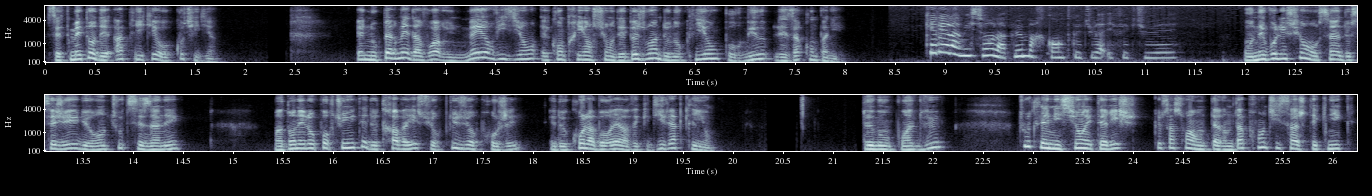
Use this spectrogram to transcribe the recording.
Cette méthode est appliquée au quotidien. Elle nous permet d'avoir une meilleure vision et compréhension des besoins de nos clients pour mieux les accompagner. Quelle est la mission la plus marquante que tu as effectuée? Mon évolution au sein de CGI durant toutes ces années m'a donné l'opportunité de travailler sur plusieurs projets et de collaborer avec divers clients. De mon point de vue, toutes les missions étaient riches, que ce soit en termes d'apprentissage technique,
